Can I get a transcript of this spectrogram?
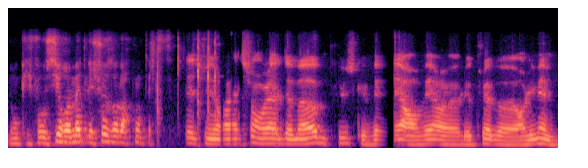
Donc il faut aussi remettre les choses dans leur contexte. C'est une relation voilà, d'homme à homme plus que vers, envers euh, le club euh, en lui-même.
